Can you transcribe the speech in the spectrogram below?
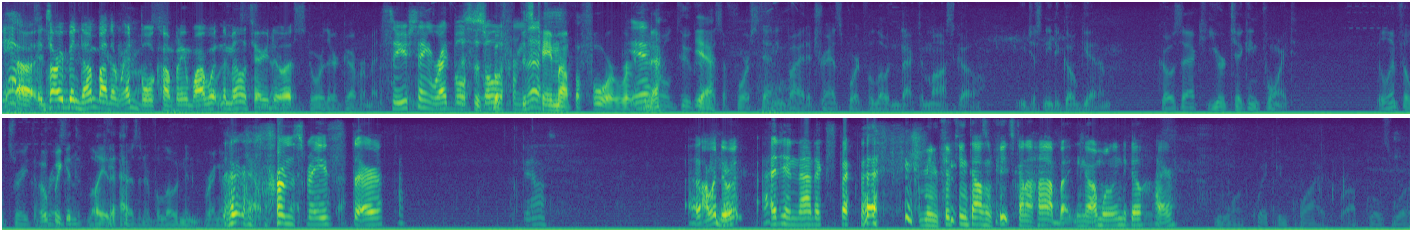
Yeah, it's already been done by the Red Bull company. Why wouldn't the military do it? Restore their government. So you're saying Red Bull This is stole it from this this? came out before. We're, Yeah. General Duca yeah. has a force standing by to transport Volodin back to Moscow. We just need to go get him. Kozak, you're taking point. You'll infiltrate the I hope we get prison, to play locate that. President Volodin, and bring him back. from space to Earth. Yeah. I would do it. I did not expect that. I mean, 15,000 feet's kind of high, but, you know, I'm willing to go higher. You want quick and quiet for up close work.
